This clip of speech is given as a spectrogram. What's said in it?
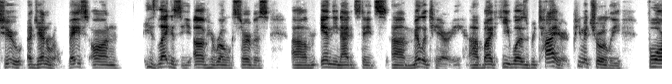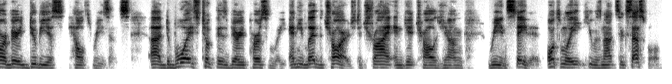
to a general based on his legacy of heroic service um, in the United States um, military, uh, but he was retired prematurely for very dubious health reasons. Uh, du Bois took this very personally, and he led the charge to try and get Charles Young reinstated. Ultimately, he was not successful.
